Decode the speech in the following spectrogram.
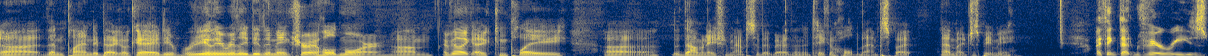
uh, than plan to be like, okay, I do really, really do to make sure I hold more. Um, I feel like I can play uh, the domination maps a bit better than the take and hold maps, but that might just be me. I think that varies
